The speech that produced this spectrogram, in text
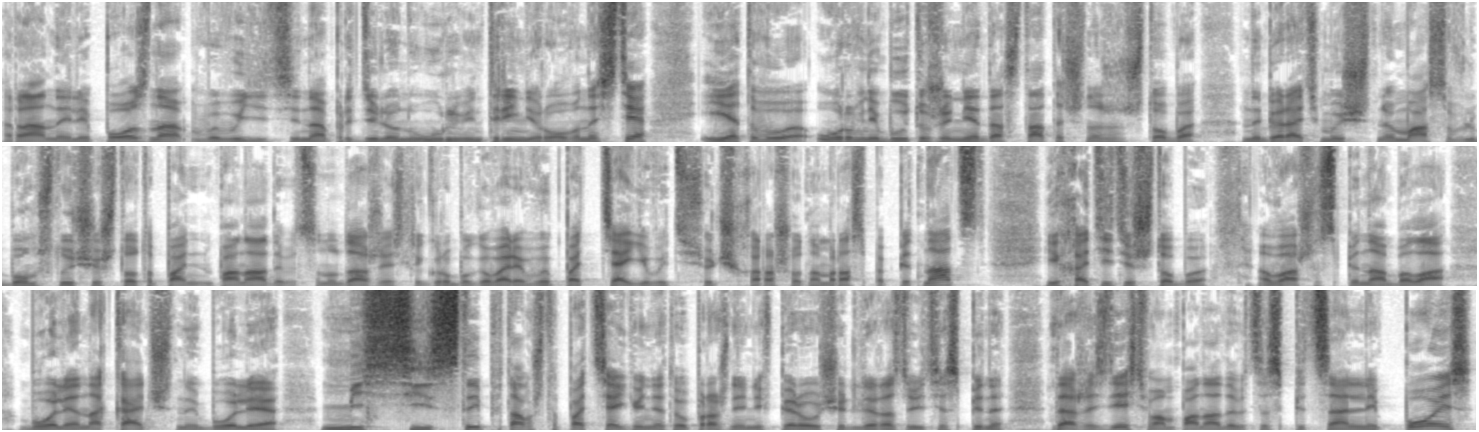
рано или поздно вы выйдете на определенный уровень тренированности, и этого уровня будет уже недостаточно, чтобы набирать мышечную массу. В любом случае что-то понадобится понадобится, ну, даже если, грубо говоря, вы подтягиваетесь очень хорошо, там, раз по 15, и хотите, чтобы ваша спина была более накачанной, более мясистой, потому что подтягивание это упражнение в первую очередь для развития спины, даже здесь вам понадобится специальный пояс,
